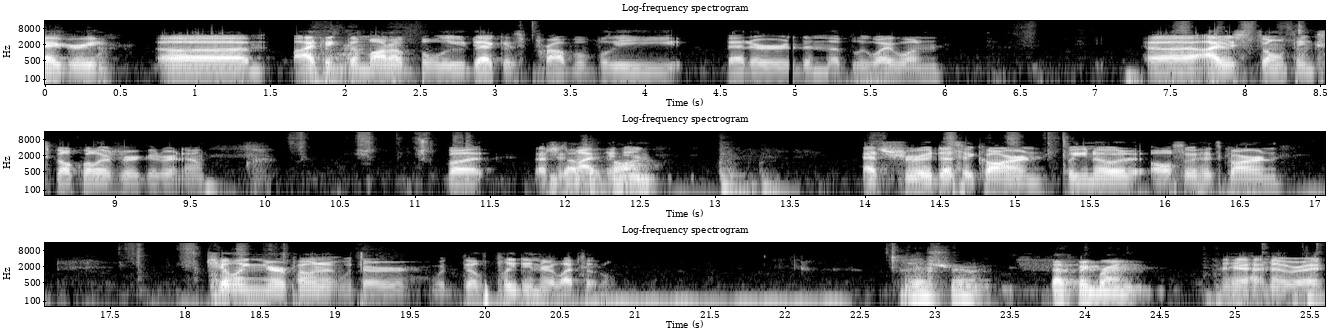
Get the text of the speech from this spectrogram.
agree. Um, I think the mono blue deck is probably better than the blue white one. Uh, I just don't think spell queller is very good right now. But that's just my opinion. Karn? That's true. It does hit Karn, but you know it also hits Karn? Killing your opponent with their with depleting their life total. That's true. That's big brain, Yeah, I know, right?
